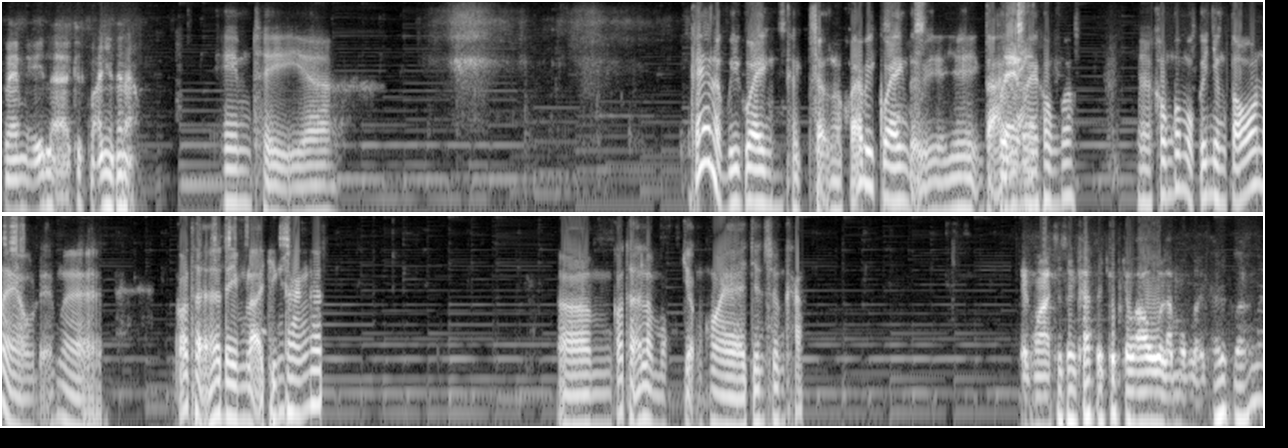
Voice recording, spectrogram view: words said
Và em nghĩ là kết quả như thế nào? Em thì uh, khá là bi quan thực sự là quá bi quan tại vì hiện tại hôm nay không có không có một cái nhân tố nào để mà có thể đem lại chiến thắng hết. Uh, có thể là một trận hòa trên sân khách. Trận hòa trên sân khách ở cúp châu Âu là một lợi thế rất lớn đó.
